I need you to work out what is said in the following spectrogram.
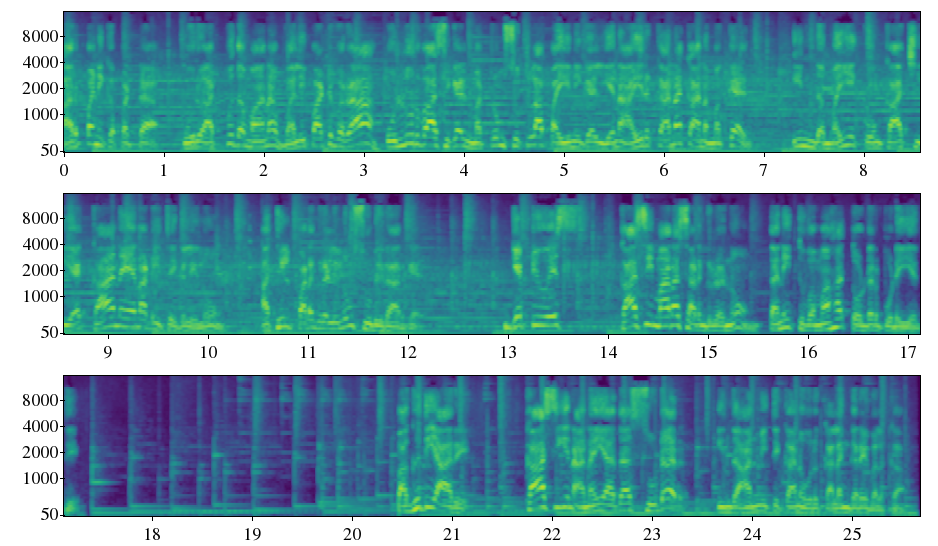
அர்ப்பணிக்கப்பட்ட ஒரு அற்புதமான வழிபாட்டு வரா உள்ளூர்வாசிகள் மற்றும் சுற்றுலா பயணிகள் என ஆயிரக்கணக்கான மக்கள் இந்த மையக்கும் காட்சிய காணையடித்தைகளிலும் அதில் படகுகளிலும் சூடுகிறார்கள். கெப்டியூஎஸ் காசிமாரா சடங்குடனும் தனித்துவமாக தொடர்புடையது. பகுதி ஆறு. காசியின் அணையாத சுடர். இந்த ஆன்மீகத்துக்கான ஒரு கலங்கரை விளக்கம்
